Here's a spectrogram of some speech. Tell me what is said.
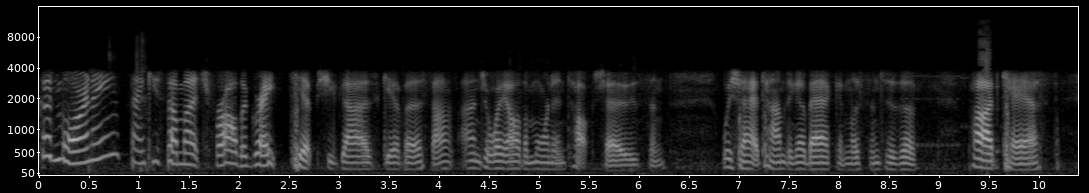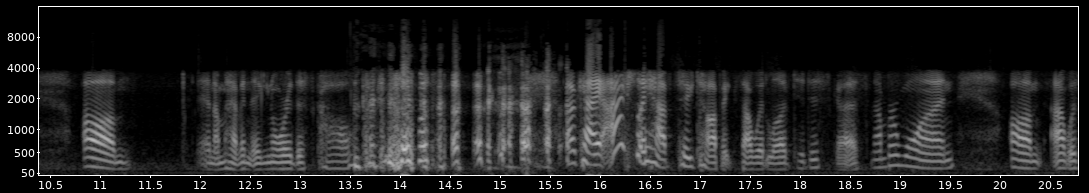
Good morning. Thank you so much for all the great tips you guys give us. I, I enjoy all the morning talk shows and wish I had time to go back and listen to the podcast. Um, and I'm having to ignore this call. okay, I actually have two topics I would love to discuss. Number one, um, I was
